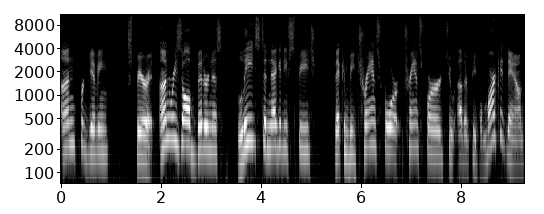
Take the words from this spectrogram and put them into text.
unforgiving spirit. Unresolved bitterness leads to negative speech that can be transfer, transferred to other people. Mark it down.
